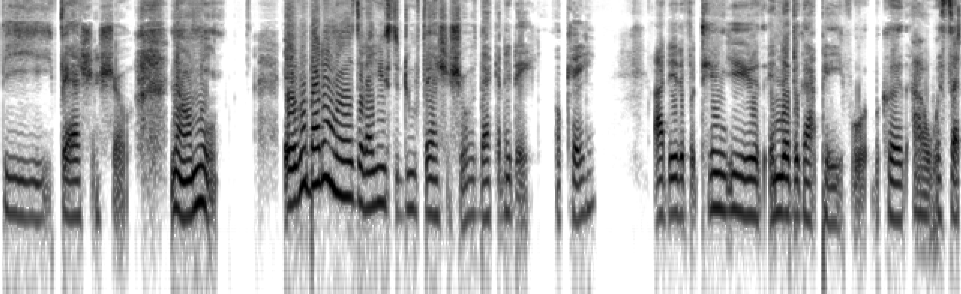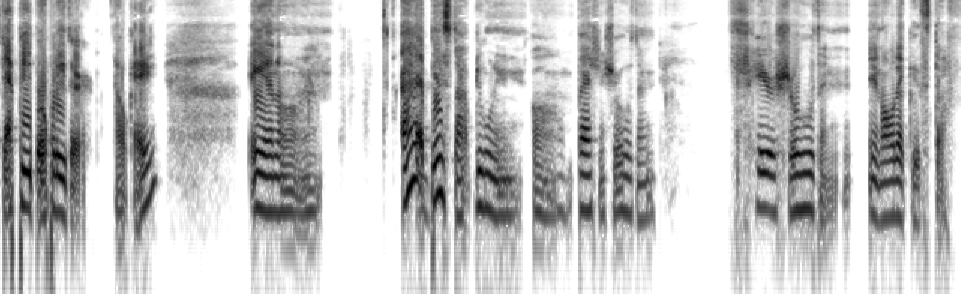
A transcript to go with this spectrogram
the fashion show. Now, me, Everybody knows that I used to do fashion shows back in the day, okay? I did it for 10 years and never got paid for it because I was such a people pleaser, okay? And um, I had been stopped doing um, fashion shows and hair shows and, and all that good stuff.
